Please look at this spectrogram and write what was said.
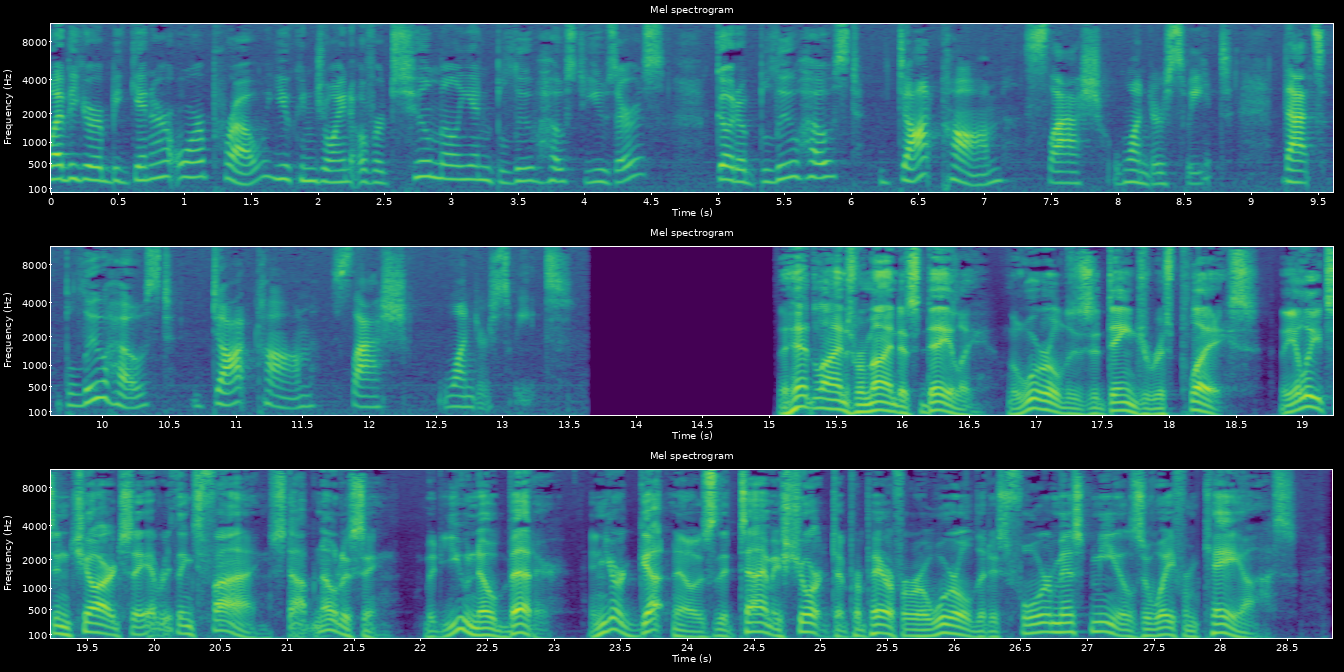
Whether you're a beginner or a pro, you can join over 2 million Bluehost users. Go to bluehost.com slash wondersuite. That's bluehost.com slash wondersuite. The headlines remind us daily the world is a dangerous place. The elites in charge say everything's fine, stop noticing. But you know better. And your gut knows that time is short to prepare for a world that is four missed meals away from chaos.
